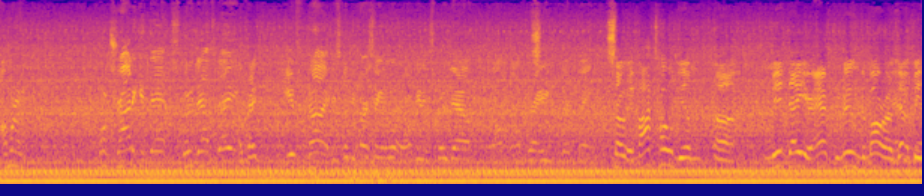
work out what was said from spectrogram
I'm gonna, I'm gonna try to get that smoothed out today. Okay. If not, it's gonna be first thing in the morning. I'll get it smoothed out, I'll, I'll grade everything. So if I told them uh, midday or afternoon tomorrow, that would be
